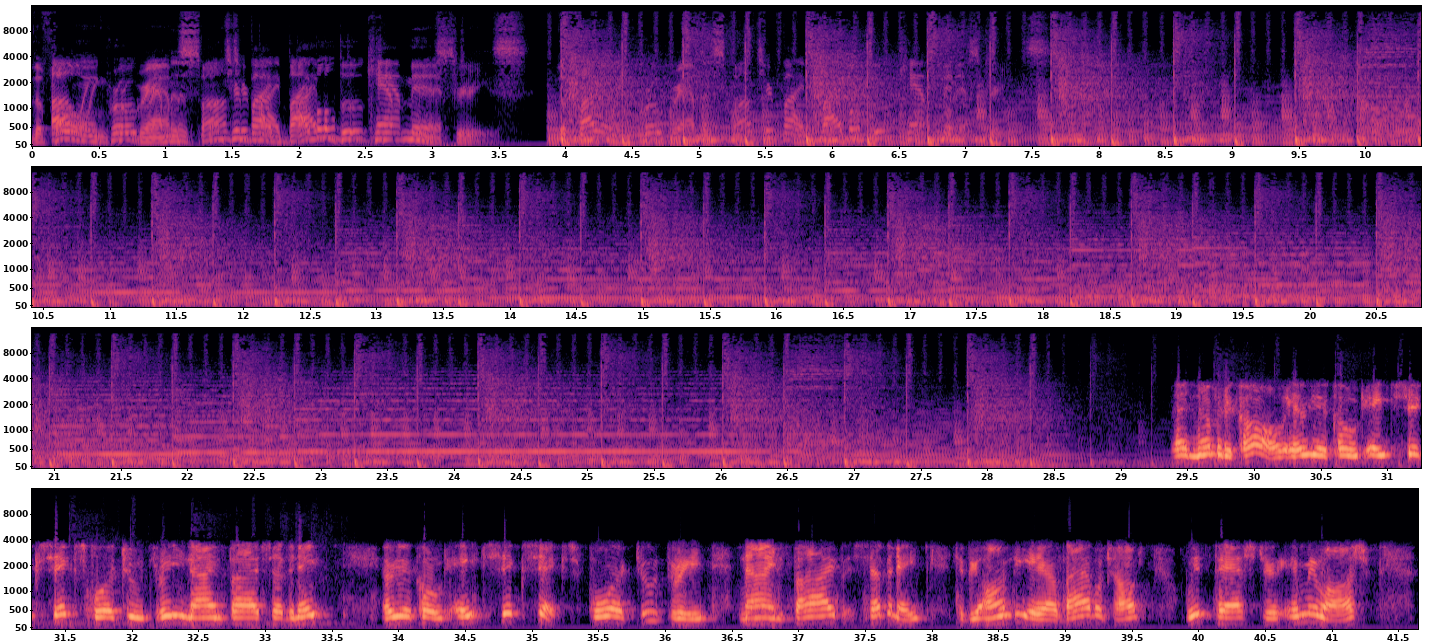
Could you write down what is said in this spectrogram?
The following program is sponsored by Bible Boot Camp Ministries. The following program is sponsored by Bible Boot Camp Ministries. That number to call, area code 866-423-9578, area code 866-423-9578 to be on the air Bible Talk with Pastor Emery Moss,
